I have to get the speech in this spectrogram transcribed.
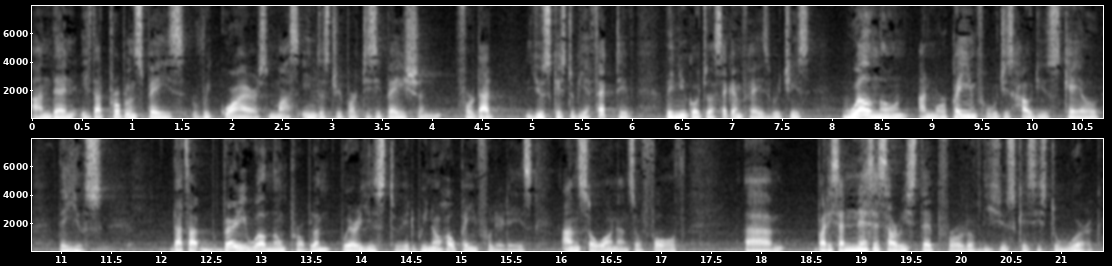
And then, if that problem space requires mass industry participation for that use case to be effective, then you go to a second phase, which is well known and more painful, which is how do you scale the use. That's a very well known problem. We're used to it. We know how painful it is, and so on and so forth. Um, but it's a necessary step for all of these use cases to work.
